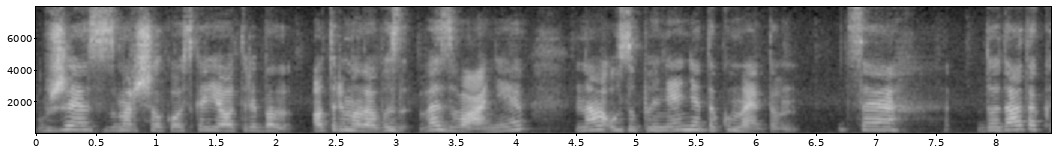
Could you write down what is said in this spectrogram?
вже з Маршалковської я отримала, отримала визвання на узупинення документів. Це додаток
